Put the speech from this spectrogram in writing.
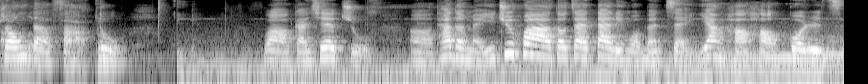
中的法度。哇，感谢主！呃，他的每一句话都在带领我们怎样好好过日子。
